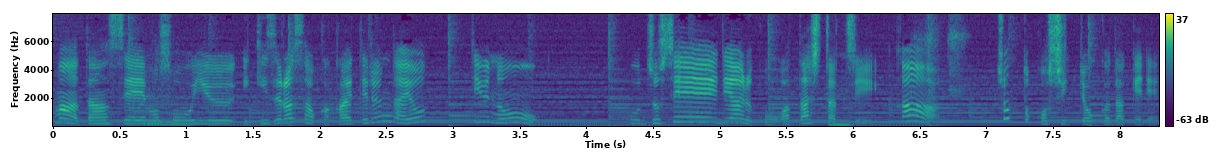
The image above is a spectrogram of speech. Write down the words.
まあ男性もそういう生きづらさを抱えてるんだよっていうのをこう女性であるこう私たちがちょっとこう知っておくだけで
